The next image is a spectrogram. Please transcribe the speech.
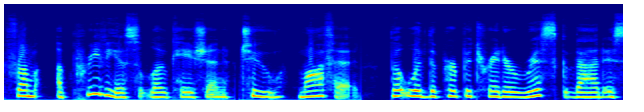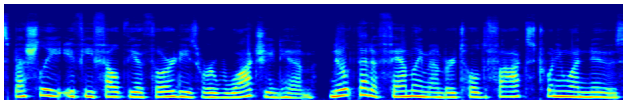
from a previous location to Moffat? But would the perpetrator risk that, especially if he felt the authorities were watching him? Note that a family member told Fox 21 News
